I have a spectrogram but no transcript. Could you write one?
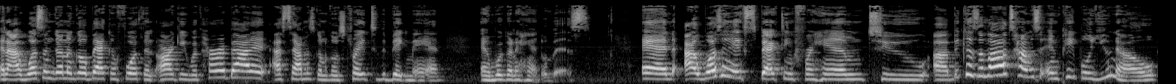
And I wasn't going to go back and forth and argue with her about it. I said, I'm just going to go straight to the big man and we're going to handle this. And I wasn't expecting for him to, uh, because a lot of times, in people you know,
